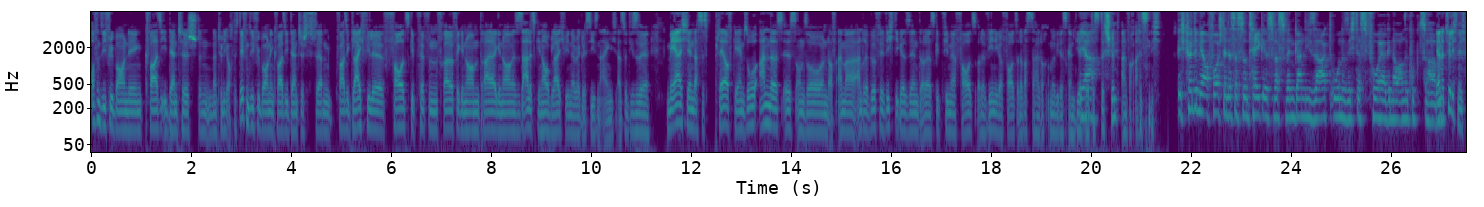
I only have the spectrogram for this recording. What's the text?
Offensiv-Rebounding quasi identisch, dann natürlich auch das Defensiv-Rebounding quasi identisch. Es werden quasi gleich viele Fouls gepfiffen, Freiwürfe genommen, Dreier genommen. Es ist alles genau gleich wie in der Regular Season eigentlich. Also diese Märchen, dass das Playoff-Game so anders ist und so und auf einmal andere Würfe wichtiger sind oder es gibt viel mehr Fouls oder weniger Fouls oder was da halt auch immer wieder skandiert ja. wird. Das, das stimmt einfach alles nicht. Ich könnte mir auch vorstellen, dass das so ein Take ist, was wenn Gandhi sagt, ohne sich das vorher genau angeguckt zu haben. Ja, natürlich nicht.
